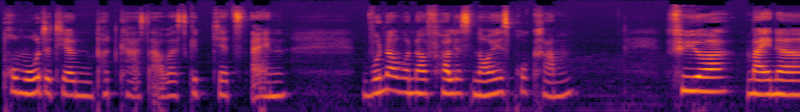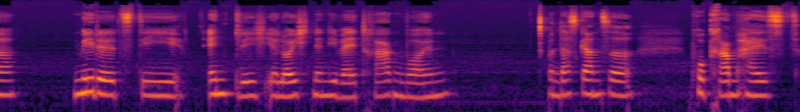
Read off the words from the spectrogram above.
promotet hier im Podcast, aber es gibt jetzt ein wunder wundervolles neues Programm für meine Mädels, die endlich ihr Leuchten in die Welt tragen wollen. Und das Ganze Programm heißt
